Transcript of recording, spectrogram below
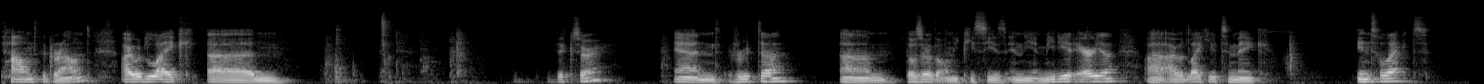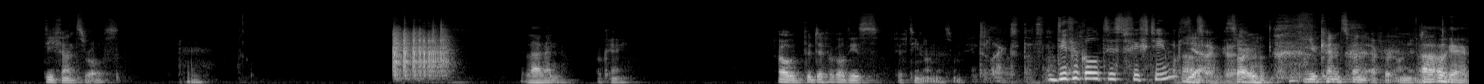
pound the ground. I would like um, Victor and Ruta. Um, those are the only PCs in the immediate area. Uh, I would like you to make intellect defense rolls. 11. Okay. Oh, the difficulty is 15 on this one. Intellect, that's not Difficulty is 15. That's yeah, good. sorry. you can spend effort on it. Uh, okay.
